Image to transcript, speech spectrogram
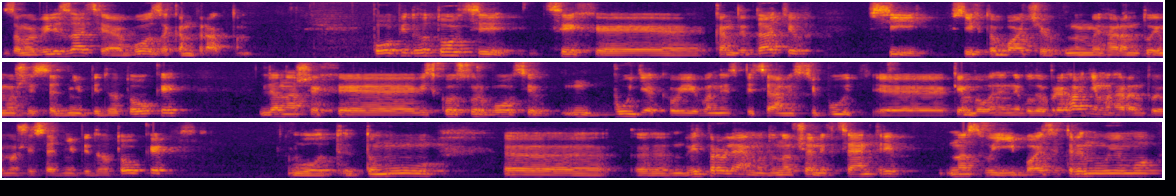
за мобілізацією, або за контрактом. По підготовці цих кандидатів, всі, всі, хто бачив, ми гарантуємо 60 днів підготовки для наших е, військовослужбовців будь-якої вони спеціальності, будь е, ким би вони не були в бригаді, ми гарантуємо 60 днів підготовки. От, тому е, е, відправляємо до навчальних центрів, на своїй базі тренуємо.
